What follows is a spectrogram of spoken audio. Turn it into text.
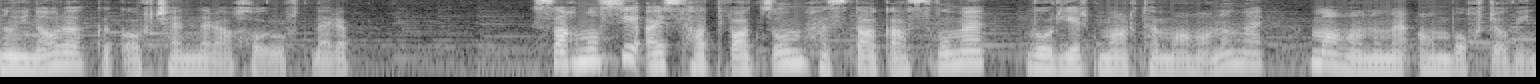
նույն օրը կկորչեն նրա խորուրդները։ Սաղմոսի այս հատվածում հստակ ասվում է, որ երբ մարդը մահանում է, մահանում է ամբողջովին։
